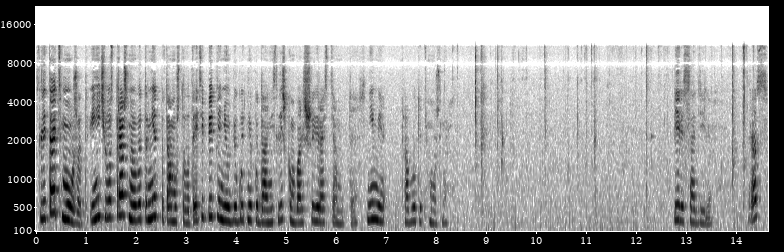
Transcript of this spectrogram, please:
Слетать может. И ничего страшного в этом нет, потому что вот эти петли не убегут никуда. Они слишком большие и растянутые. С ними работать можно. Пересадили. Раз.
